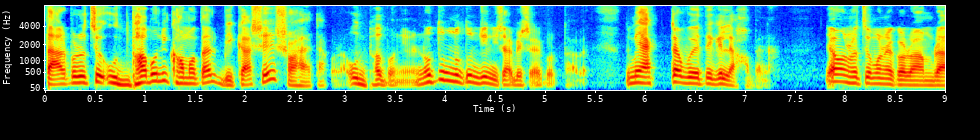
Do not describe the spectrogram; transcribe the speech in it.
তারপর হচ্ছে উদ্ভাবনী ক্ষমতার বিকাশে সহায়তা করা, উদ্ভাবনী মানে নতুন নতুন জিনিস আবিষ্কার করতে হবে। তুমি একটা ওয়েতে গেলে হবে না। যেমন হচ্ছে, মনে করো আমরা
